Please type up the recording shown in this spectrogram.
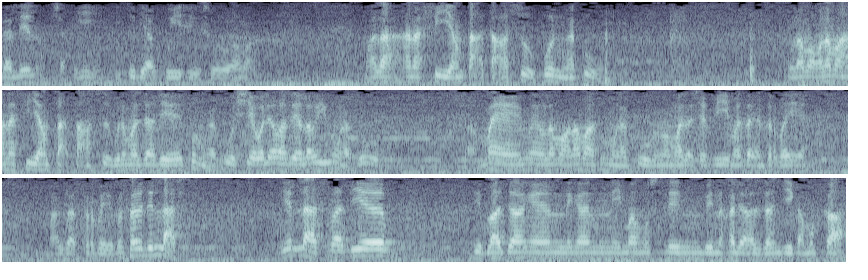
dalil syafi'i. Itu diakui si seluruh ulama. Malah Hanafi yang tak asuk pun mengaku. Ulama-ulama Hanafi yang tak asuk pada mazhab dia pun mengaku. Syekh Wali Allah Zialawi pun mengaku. Ramai ulama-ulama semua mengaku memang mazhab syafi'i mazhab yang terbaik. Mazhab terbaik. Pasal dia last. Dia last sebab dia dia belajar dengan, dengan Imam Muslim bin Khalid Al-Zanji kat Mekah.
